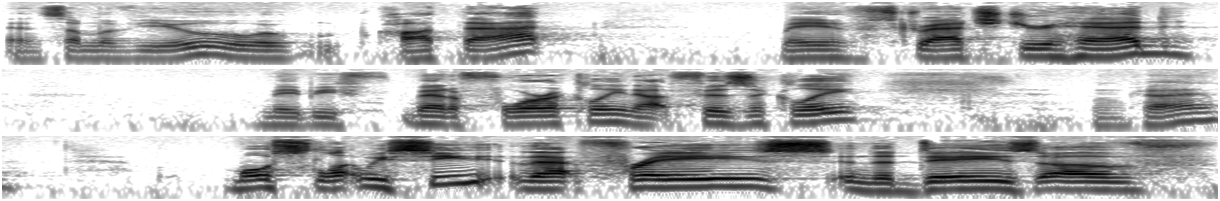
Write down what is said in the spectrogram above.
And some of you who caught that may have scratched your head, maybe metaphorically, not physically. Okay? Most we see that phrase in the days of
